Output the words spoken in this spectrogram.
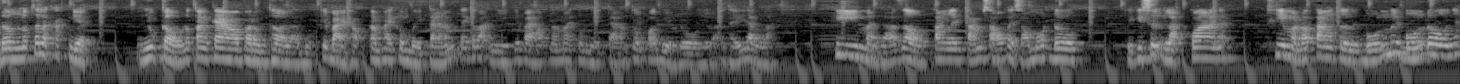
đông nó rất là khắc nghiệt. Nhu cầu nó tăng cao và đồng thời là một cái bài học năm 2018 đây các bạn nhìn cái bài học năm 2018 tôi có biểu đồ thì bạn thấy rằng là khi mà giá dầu tăng lên 86,61 đô thì cái sự lạc quan ấy, khi mà nó tăng từ 44 đô nhé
